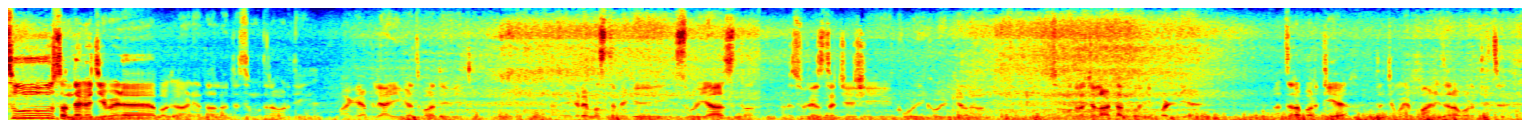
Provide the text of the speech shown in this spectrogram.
सो संध्याकाळची वेळ आहे बघा. आणि आता आलो ते समुद्रावरती. मागे आपली आई गजबा देवी आणि इकडे मस्तपैकी सूर्यास्त. आणि सूर्यास्ताची अशी कोळी कोळी किरण समुद्राच्या लाटांवरती पडली आहे. आज जरा भरती आहे. त्याच्यामुळे पाणी जरा वरतीच आहे.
